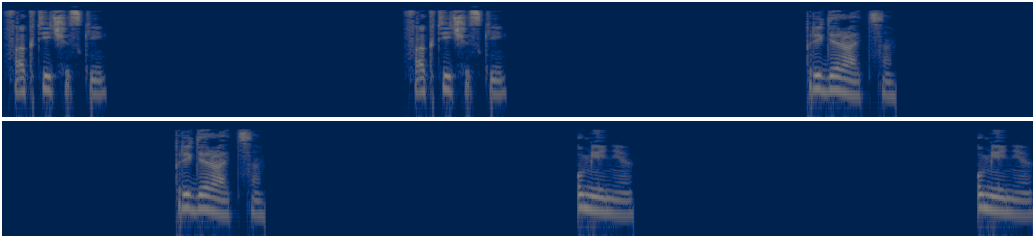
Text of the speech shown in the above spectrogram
Фактический. Фактический. Придираться. Придираться. Умение. Умение.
